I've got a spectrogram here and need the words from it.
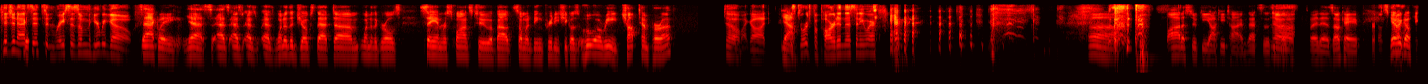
Pigeon accents and racism here we go Exactly. Yes. As as as as one of the jokes that um, one of the girls say in response to about someone being pretty, she goes, "Who are we? Chop tempura?" oh my god Yeah. is george peppard in this anywhere Uh, lot of sukiyaki time. That's, that's, No. that's what it is. Okay. Gross, Here we go. ready.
